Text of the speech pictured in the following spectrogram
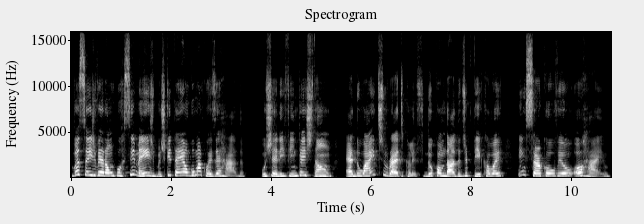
vocês verão por si mesmos que tem alguma coisa errada. O xerife em questão é Dwight Radcliffe, do condado de Pickaway, em Circleville, Ohio.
